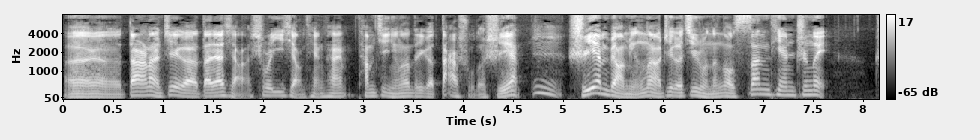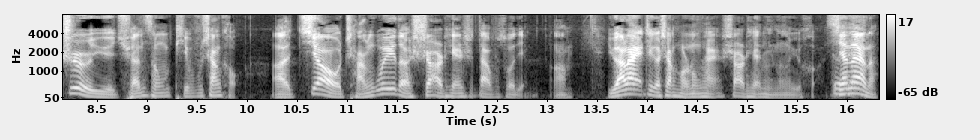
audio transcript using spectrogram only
呃，当然了，这个大家想是不是异想天开？他们进行了这个大鼠的实验，嗯，实验表明呢，这个技术能够三天之内治愈全层皮肤伤口。啊，较常规的十二天是大幅缩减啊！原来这个伤口弄开十二天你能愈合，现在呢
